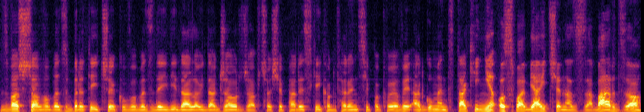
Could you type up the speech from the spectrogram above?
zwłaszcza wobec Brytyjczyków, wobec Davida Lloyda George'a w czasie paryskiej konferencji pokojowej, argument taki, nie osłabiajcie nas za bardzo,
